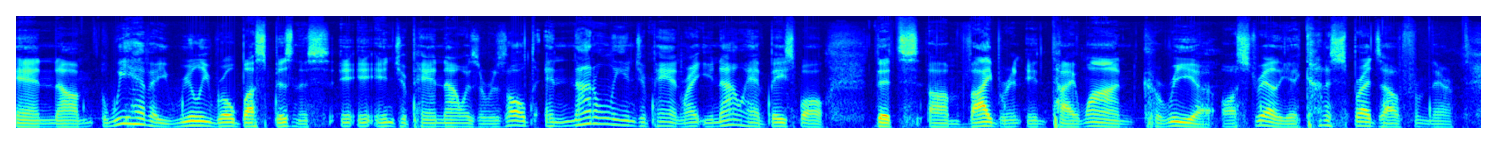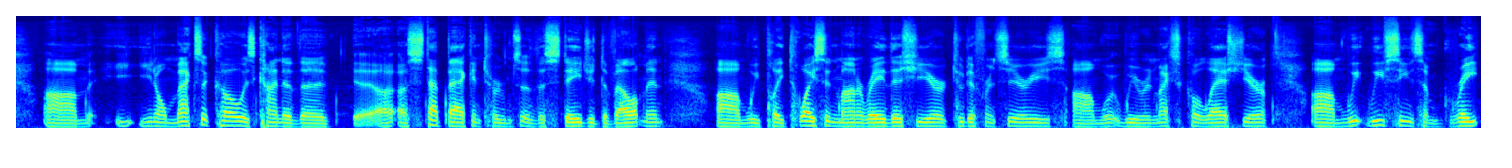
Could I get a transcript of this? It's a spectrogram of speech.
And um, we have a really robust business in, in Japan now as a result. And not only in Japan, right? You now have baseball that's um, vibrant in Taiwan, Korea, Australia. It kind of spreads out from there. Um, you know, Mexico is kind of the uh, a step back in terms of the stage of development. Um, we played twice in Monterrey this year, two different series. Um, we, we, were in Mexico last year. Um, we, we've seen some great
